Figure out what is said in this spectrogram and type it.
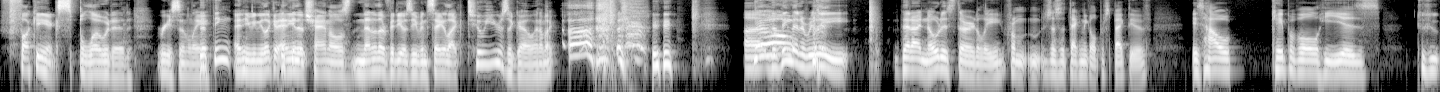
fucking exploded recently. The thing- and even you look at any of their channels, none of their videos even say like two years ago, and I'm like, ah. Uh, The thing No! that really that I noticed thirdly, from just a technical perspective, is how capable he is to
